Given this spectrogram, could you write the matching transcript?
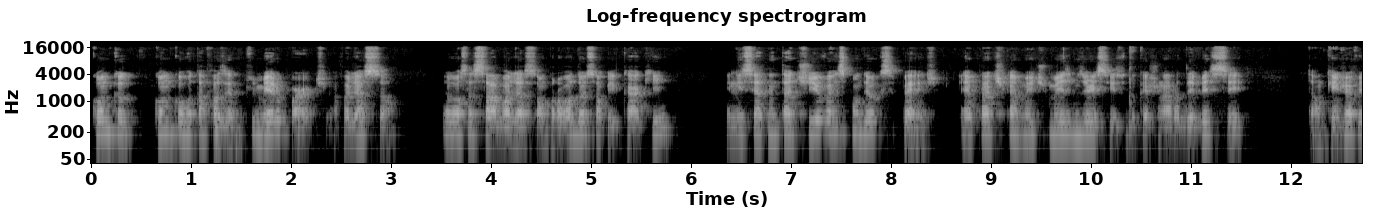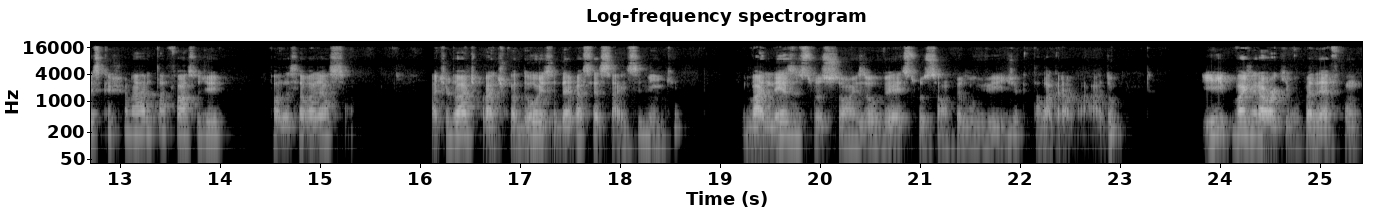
como que eu, como que eu vou estar tá fazendo? Primeiro parte, avaliação. Eu vou acessar a avaliação prova 2, só clicar aqui, iniciar a tentativa e responder o que se pede. É praticamente o mesmo exercício do questionário DBC. Então, quem já fez questionário, está fácil de fazer essa avaliação. Atividade prática 2, você deve acessar esse link vai ler as instruções ou ver a instrução pelo vídeo que está lá gravado e vai gerar o arquivo PDF com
